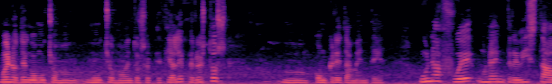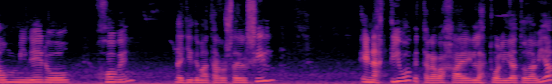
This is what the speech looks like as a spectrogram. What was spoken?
Bueno, tengo muchos, muchos momentos especiales, pero estos mm, concretamente. Una fue una entrevista a un minero joven de allí de Matarrosa del Sil, en activo, que trabaja en la actualidad todavía,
